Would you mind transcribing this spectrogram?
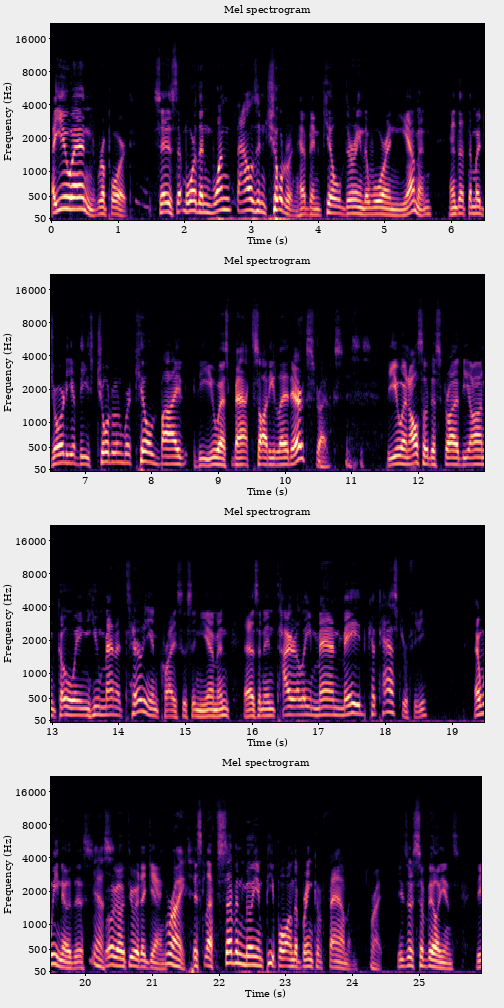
A UN report says that more than 1,000 children have been killed during the war in Yemen, and that the majority of these children were killed by the U.S. backed Saudi led airstrikes. This is The UN also described the ongoing humanitarian crisis in Yemen as an entirely man made catastrophe. And we know this. Yes. We'll go through it again. Right. It's left 7 million people on the brink of famine. right. These are civilians. The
